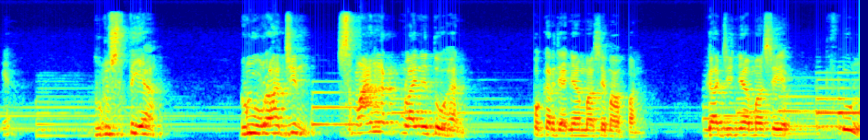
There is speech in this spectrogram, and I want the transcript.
Ya. Dulu setia, dulu rajin, semangat melayani Tuhan. Pekerjaannya masih mapan, gajinya masih full.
